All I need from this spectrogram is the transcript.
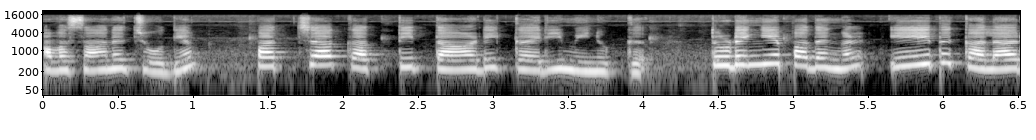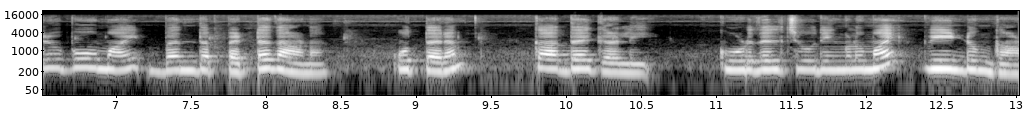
അവസാന ചോദ്യം പച്ച കത്തി താടി കരി മിനുക്ക്. തുടങ്ങിയ പദങ്ങൾ ഏത് കലാരൂപവുമായി ബന്ധപ്പെട്ടതാണ്? ഉത്തരം കഥകളി. കൂടുതൽ ചോദ്യങ്ങളുമായി വീണ്ടും കാണാം.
